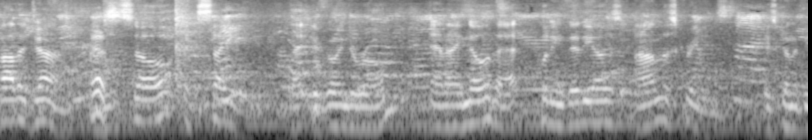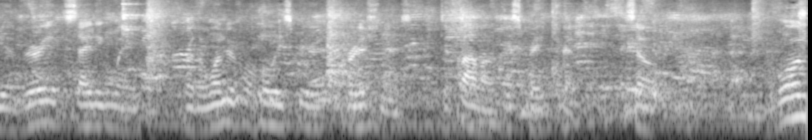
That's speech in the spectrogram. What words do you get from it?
Father John, I'm so excited that you're going to Rome, and I know that putting videos on the screen is going to be a very exciting way for the wonderful Holy Spirit parishioners to follow this great trip. So, buon,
